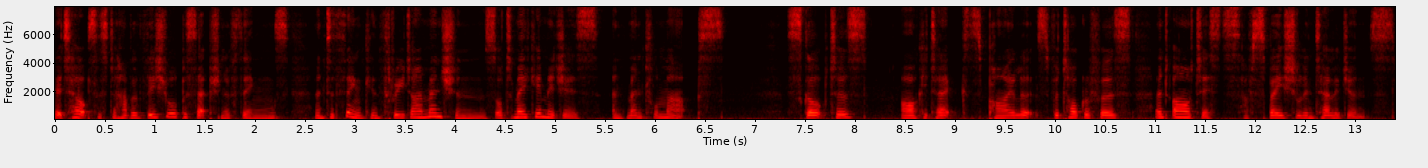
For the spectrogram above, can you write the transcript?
It helps us to have a visual perception of things and to think in three dimensions or to make images and mental maps. Sculptors, architects, pilots, photographers and artists have spatial intelligence.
